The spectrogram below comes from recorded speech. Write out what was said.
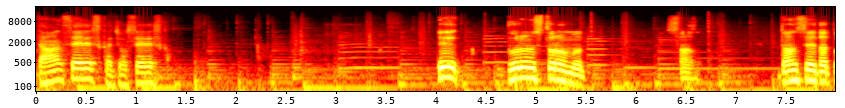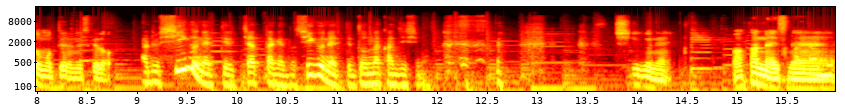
男性ですか女性ですか？え、ブルーンストロームさん、男性だと思ってるんですけど、あ、でもシグネって言っちゃったけど、シグネってどんな感じします？シグネ。わかんないですね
